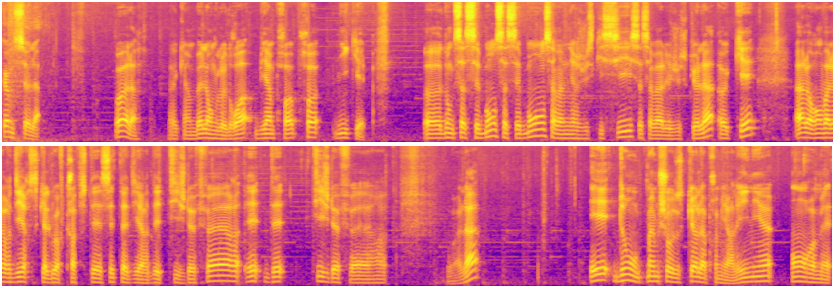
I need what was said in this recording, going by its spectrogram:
comme cela. Voilà, avec un bel angle droit, bien propre, nickel. Euh, donc ça c'est bon, ça c'est bon, ça va venir jusqu'ici, ça ça va aller jusque là, ok. Alors, on va leur dire ce qu'elles doivent crafter, c'est-à-dire des tiges de fer et des tiges de fer. Voilà. Et donc, même chose qu'à la première ligne, on remet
